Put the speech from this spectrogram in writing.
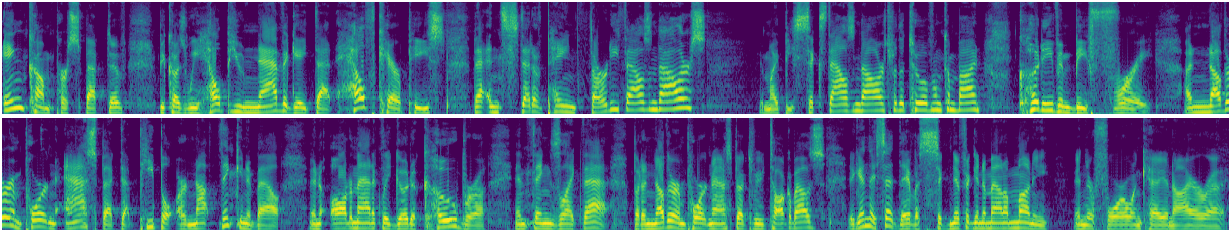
income perspective because we help you navigate that healthcare piece that instead of paying $30,000 It might be $6,000 for the two of them combined, could even be free. Another important aspect that people are not thinking about and automatically go to Cobra and things like that. But another important aspect we talk about is again, they said they have a significant amount of money in their 401k and IRA.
